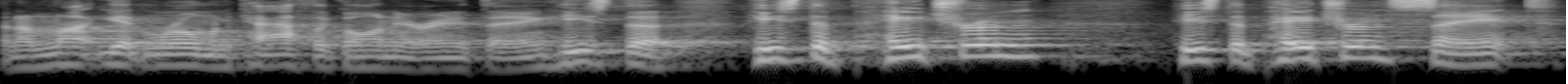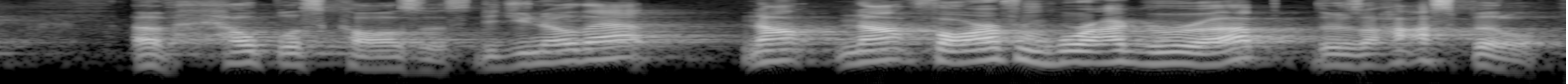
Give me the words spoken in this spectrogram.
And I'm not getting Roman Catholic on here or anything. He's the, he's the patron, he's the patron saint of helpless causes. Did you know that? Not, not far from where I grew up, there's a hospital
